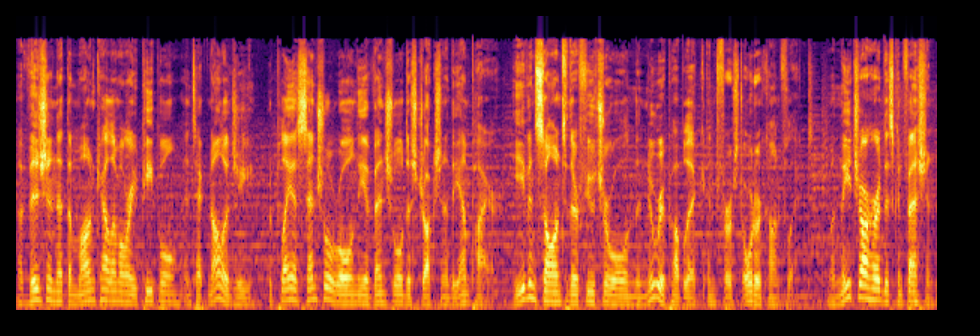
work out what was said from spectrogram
a vision that the Mon Calamari people and technology would play a central role in the eventual destruction of the Empire. He even saw into their future role in the New Republic and First Order conflict. When Lee-Char heard this confession,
